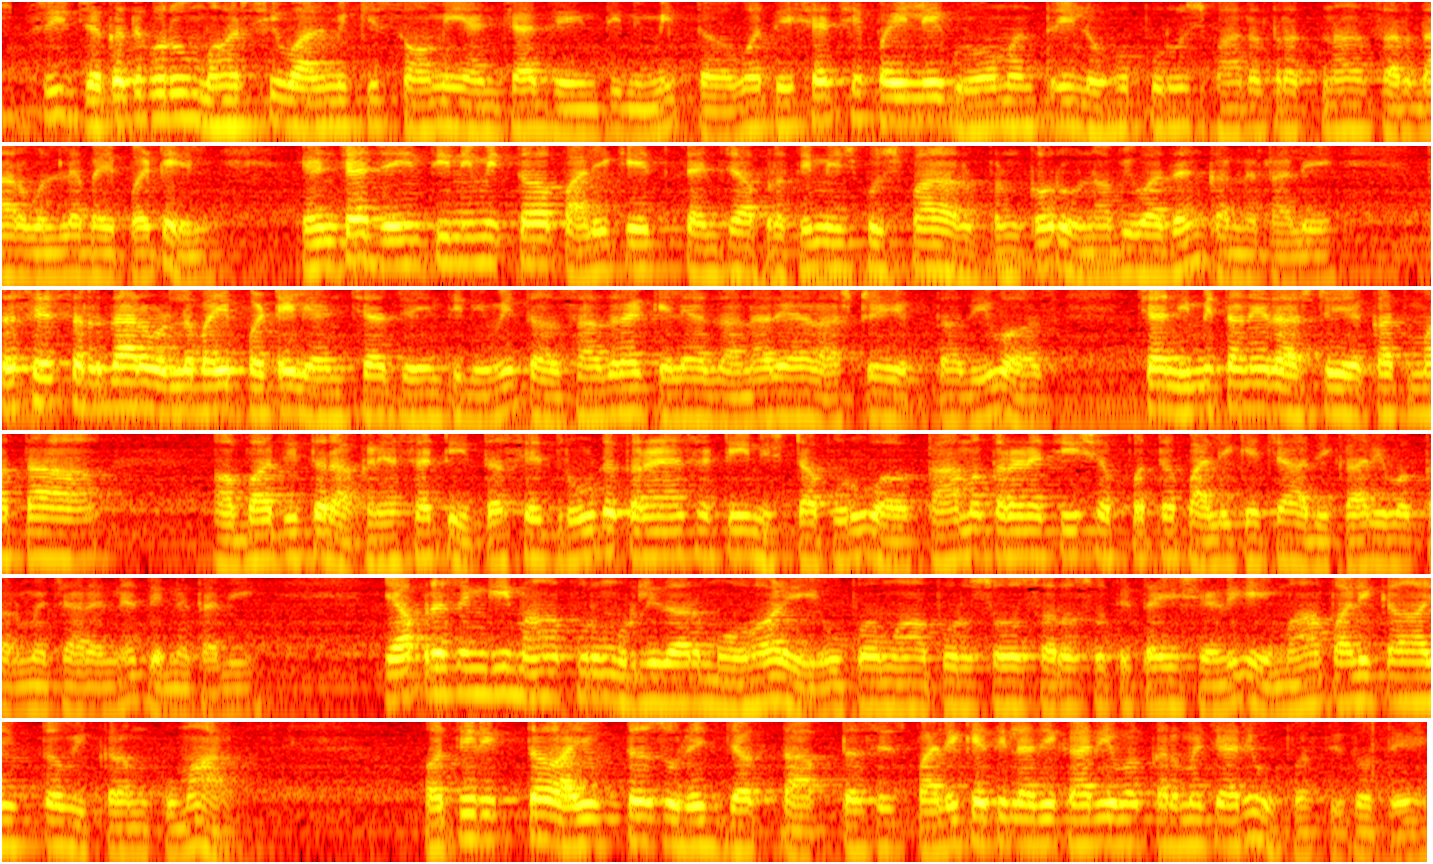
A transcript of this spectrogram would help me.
श्री जगद्गुरू महर्षी वाल्मिकी स्वामी यांच्या जयंतीनिमित्त व देशाचे पहिले गृहमंत्री लोहपुरुष भारतरत्न सरदार वल्लभभाई पटेल यांच्या जयंतीनिमित्त पालिकेत त्यांच्या प्रतिमेस पुष्पहार अर्पण करून अभिवादन करण्यात आले. तसेच सरदार वल्लभभाई पटेल यांच्या जयंतीनिमित्त साजरा केल्या जाणाऱ्या राष्ट्रीय एकता दिवस च्या निमित्ताने राष्ट्रीय एकात्मता अबाधित राखण्यासाठी तसेच दृढ करण्यासाठी निष्ठापूर्वक काम करण्याची शपथ पालिकेच्या अधिकारी व कर्मचाऱ्यांना देण्यात आली. या प्रसंगी महापौर मुरलीधर मोहळे उपमहापौर सो सरस्वतीताई शेळगे महापालिका आयुक्त विक्रम कुमार अतिरिक्त आयुक्त सुरेश जगताप तसेच पालिकेतील अधिकारी व कर्मचारी उपस्थित होते.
